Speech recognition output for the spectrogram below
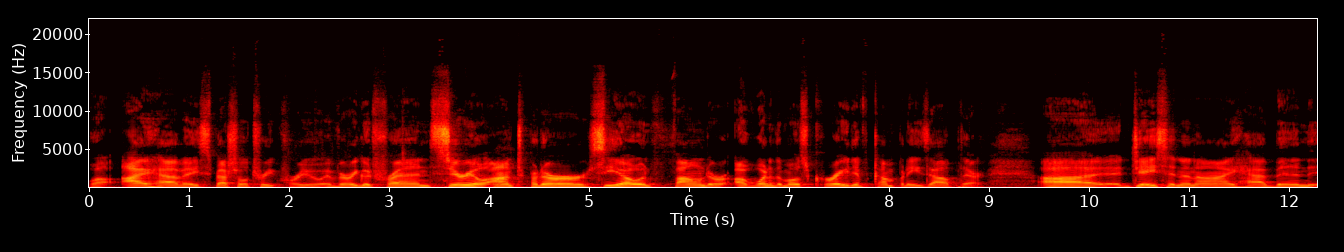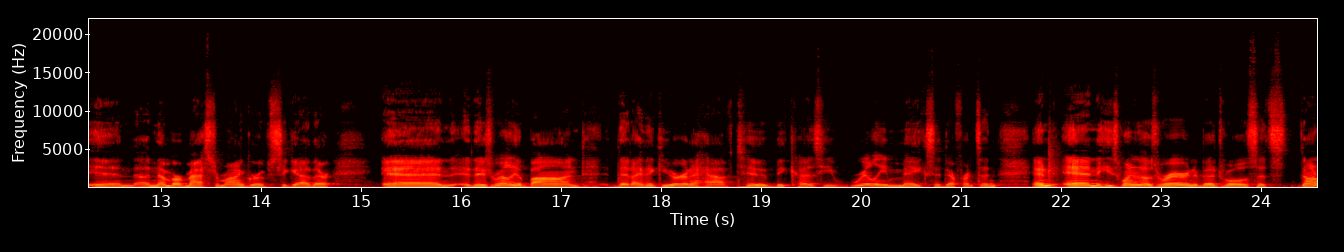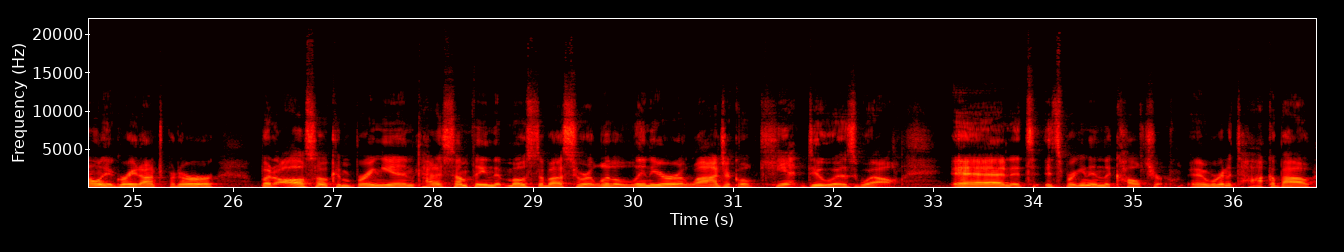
Well, I have a special treat for you. A very good friend, serial entrepreneur, CEO, and founder of one of the most creative companies out there. Uh, Jason and I have been in a number of mastermind groups together, and there's really a bond that I think you're going to have too, because he really makes a difference. And and and he's one of those rare individuals that's not only a great entrepreneur, but also can bring in kind of something that most of us who are a little linear or logical can't do as well. And it's it's bringing in the culture, and we're going to talk about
